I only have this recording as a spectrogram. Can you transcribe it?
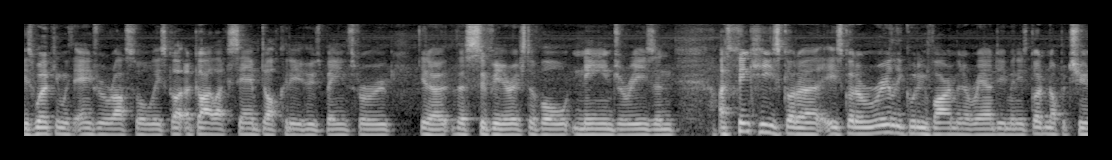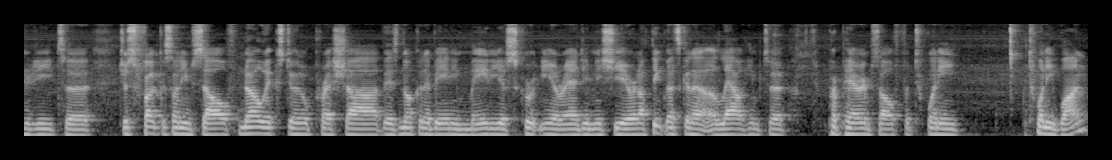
He's working with Andrew Russell. He's got a guy like Sam Docherty who's been through, you know, the severest of all knee injuries, and I think he's got a he's got a really good environment around him, and he's got an opportunity to just focus on himself. No external pressure. There's not going to be any media scrutiny around him this year, and I think that's going to allow him to prepare himself for 2021.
